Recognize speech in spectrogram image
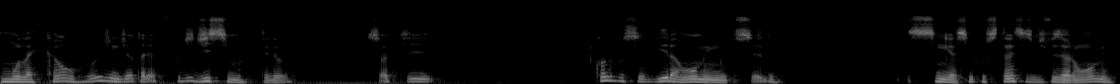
um molecão, hoje em dia eu estaria fudidíssimo, entendeu? Só que quando você vira homem muito cedo, sim, as circunstâncias me fizeram homem,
